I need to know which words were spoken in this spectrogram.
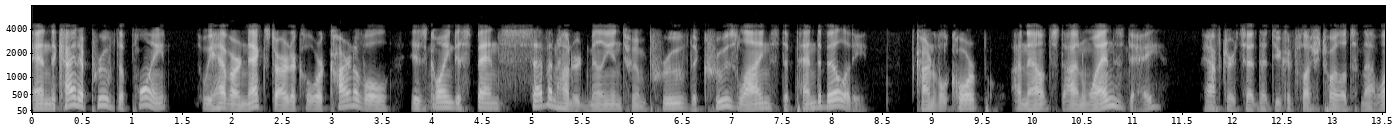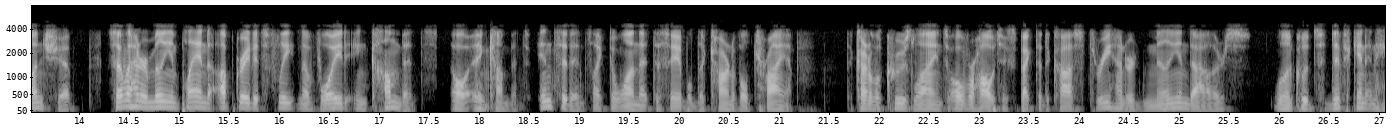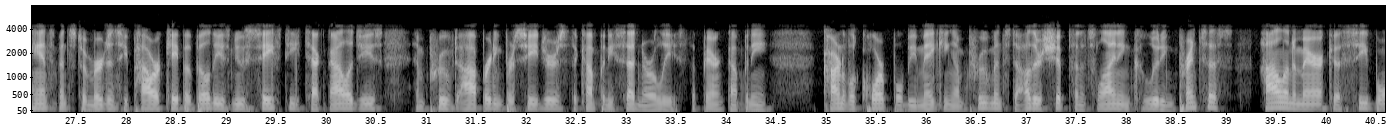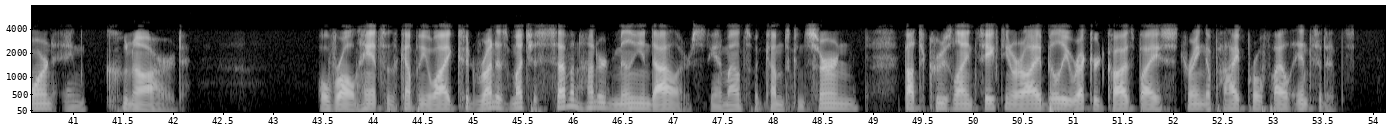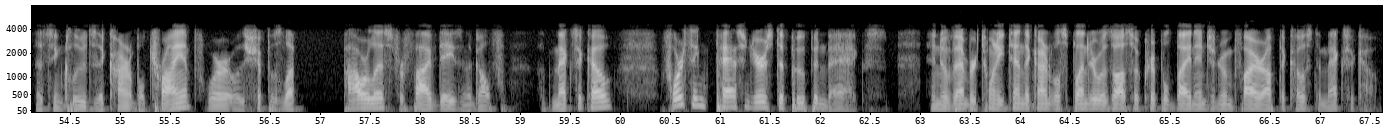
And to kind of prove the point, we have our next article where Carnival is going to spend 700 million to improve the cruise line's dependability. Carnival Corp announced on Wednesday, after it said that you could flush toilets on that one ship, 700 million plan to upgrade its fleet and avoid incumbents, oh incumbents, incidents like the one that disabled the Carnival Triumph. The Carnival Cruise Line's overhaul, is expected to cost 300 million dollars, will include significant enhancements to emergency power capabilities, new safety technologies, improved operating procedures, the company said in a release. The parent company, Carnival Corp, will be making improvements to other ships in its line, including Princess, Holland America, Seabourn, and Cunard. Overall enhancements company wide could run as much as $700 million. The announcement comes concern about the cruise line safety and reliability record caused by a string of high profile incidents. This includes the Carnival Triumph, where the ship was left powerless for five days in the Gulf of Mexico, forcing passengers to poop in bags. In November 2010, the Carnival Splendor was also crippled by an engine room fire off the coast of Mexico.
